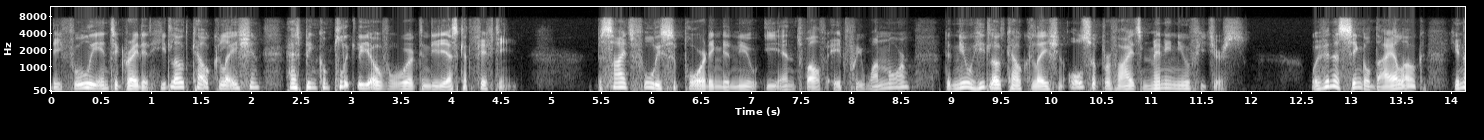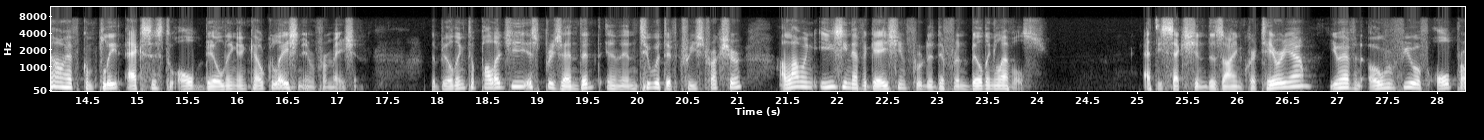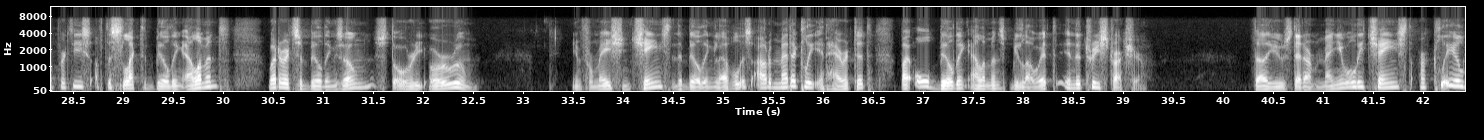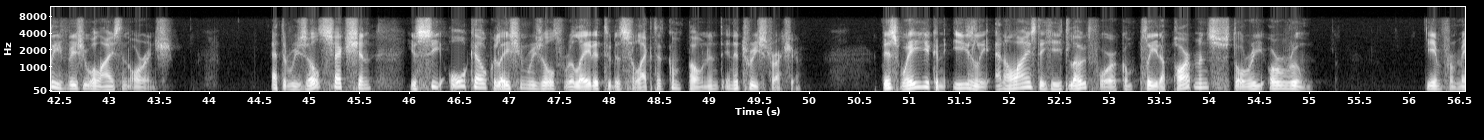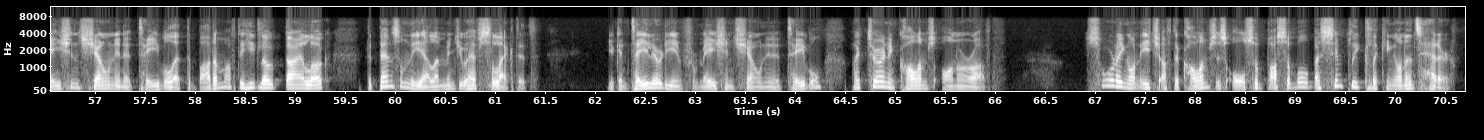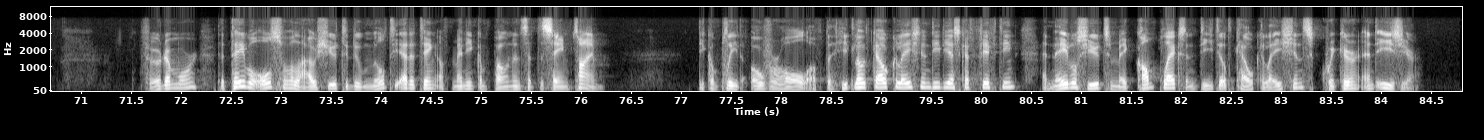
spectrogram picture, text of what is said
The fully integrated heat load calculation has been completely overworked in DDS-CAD 15. Besides fully supporting the new EN 12831 norm, the new heat load calculation also provides many new features. Within a single dialog, you now have complete access to all building and calculation information. The building topology is presented in an intuitive tree structure, allowing easy navigation through the different building levels. At the section Design Criteria, you have an overview of all properties of the selected building element, whether it's a building zone, story, or a room. Information changed at the building level is automatically inherited by all building elements below it in the tree structure. Values that are manually changed are clearly visualized in orange. At the results section, you see all calculation results related to the selected component in the tree structure. This way you can easily analyze the heat load for a complete apartment, story or room. The information shown in a table at the bottom of the heat load dialog depends on the element you have selected. You can tailor the information shown in a table by turning columns on or off. Sorting on each of the columns is also possible by simply clicking on its header. Furthermore, the table also allows you to do multi-editing of many components at the same time. The complete overhaul of the heat load calculation in DDS-CAD 15 enables you to make complex and detailed calculations quicker and easier.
